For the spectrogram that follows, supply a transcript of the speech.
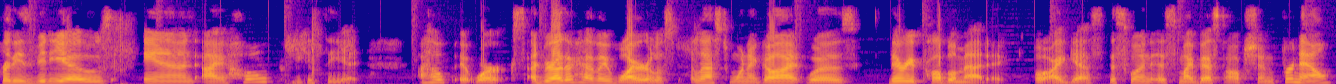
for these videos, and I hope you can see it. I hope it works. I'd rather have a wireless. The last one I got was very problematic. Well, I guess this one is my best option for now.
